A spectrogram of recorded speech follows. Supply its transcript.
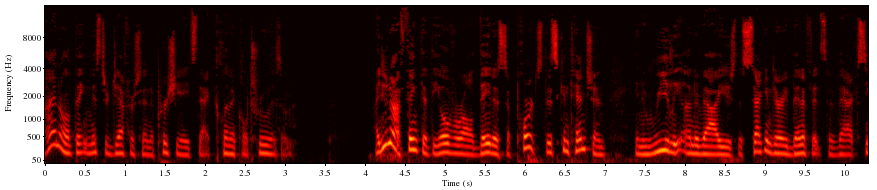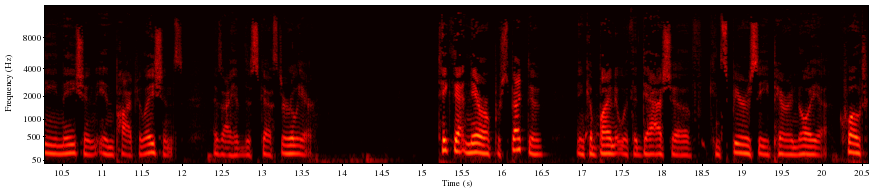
I don't think Mr. Jefferson appreciates that clinical truism. I do not think that the overall data supports this contention and really undervalues the secondary benefits of vaccination in populations, as I have discussed earlier. Take that narrow perspective and combine it with a dash of conspiracy paranoia. Quote,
